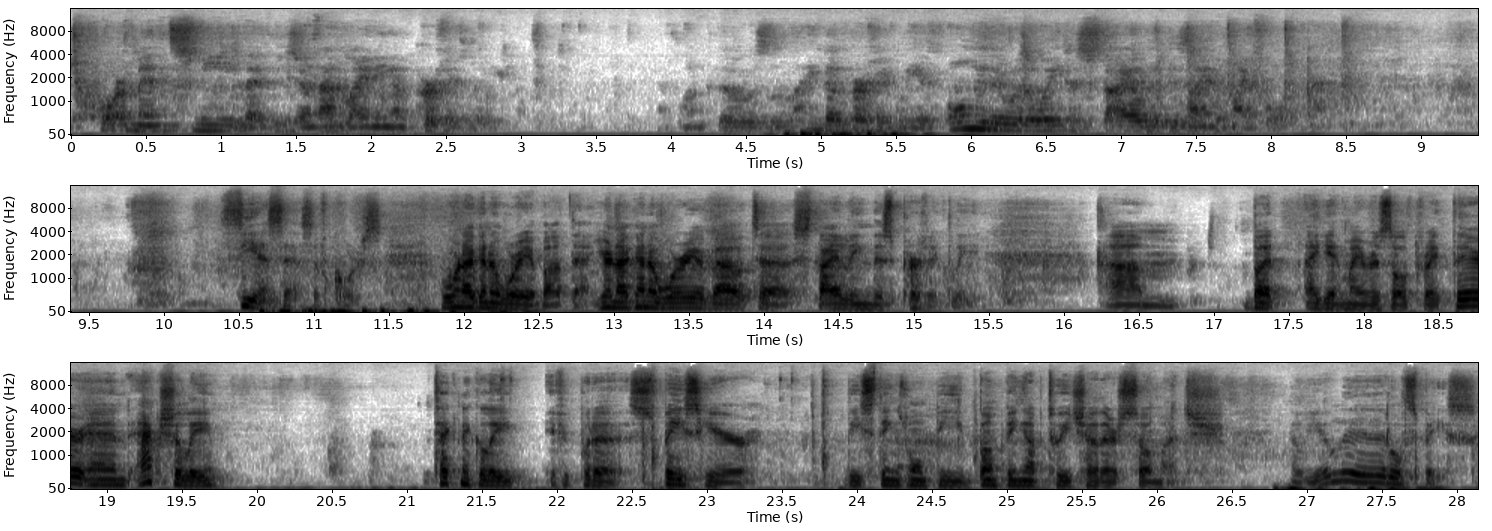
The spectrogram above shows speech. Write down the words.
torments me that these are not lining up perfectly. I want those lined up perfectly. If only there was a way to style the design of my form. CSS, of course. But we're not going to worry about that. You're not going to worry about uh, styling this perfectly. Um, but I get my result right there. And actually, technically, if you put a space here, these things won't be bumping up to each other so much. There'll be a little space.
